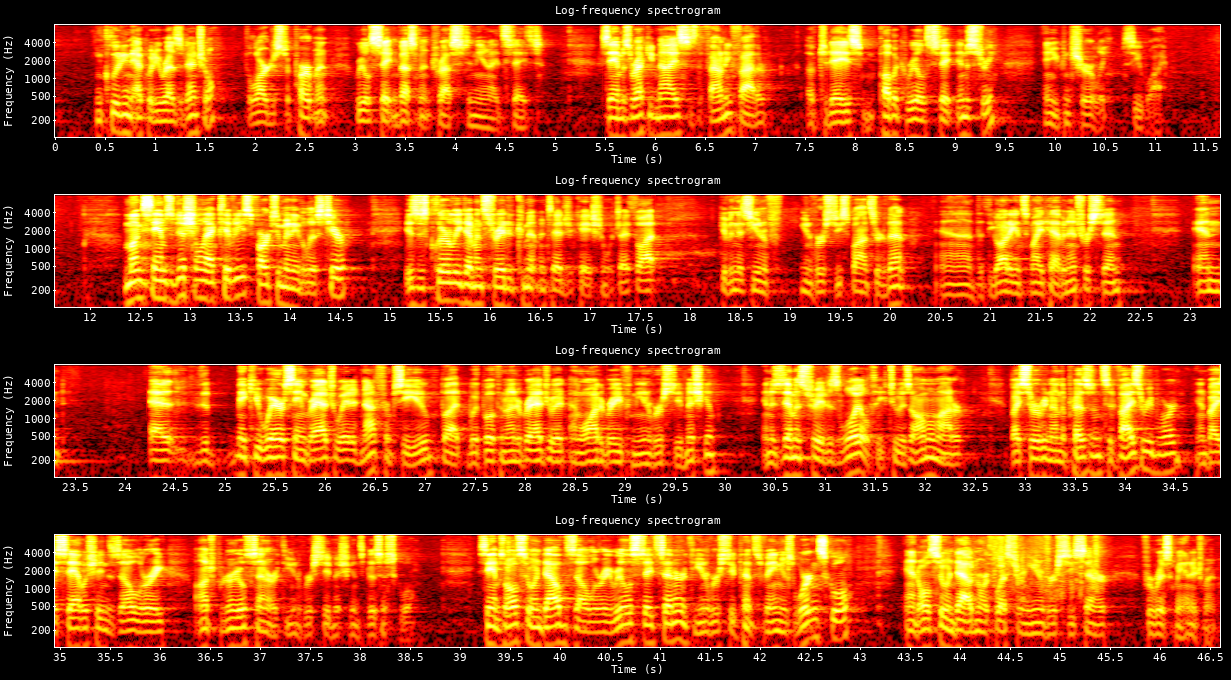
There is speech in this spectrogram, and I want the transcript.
including Equity Residential, the largest apartment real estate investment trust in the United States. Sam is recognized as the founding father of today's public real estate industry, and you can surely see why. Among Sam's additional activities, far too many to list here, is his clearly demonstrated commitment to education, which I thought, given this uni- university sponsored event, uh, that the audience might have an interest in. And uh, to make you aware, Sam graduated not from CU, but with both an undergraduate and a law degree from the University of Michigan, and has demonstrated his loyalty to his alma mater by serving on the President's Advisory Board and by establishing the Zell Lurie Entrepreneurial Center at the University of Michigan's Business School. Sam's also endowed the Zell Lurie Real Estate Center at the University of Pennsylvania's Wharton School and also endowed Northwestern University Center for Risk Management.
